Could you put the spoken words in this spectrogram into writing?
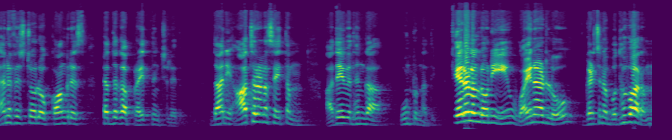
మేనిఫెస్టోలో కాంగ్రెస్ పెద్దగా ప్రయత్నించలేదు. దాని ఆచరణ సైతం అదే విధంగా ఉంటున్నది. కేరళలోని వయనాడులో గడిచిన బుధవారం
